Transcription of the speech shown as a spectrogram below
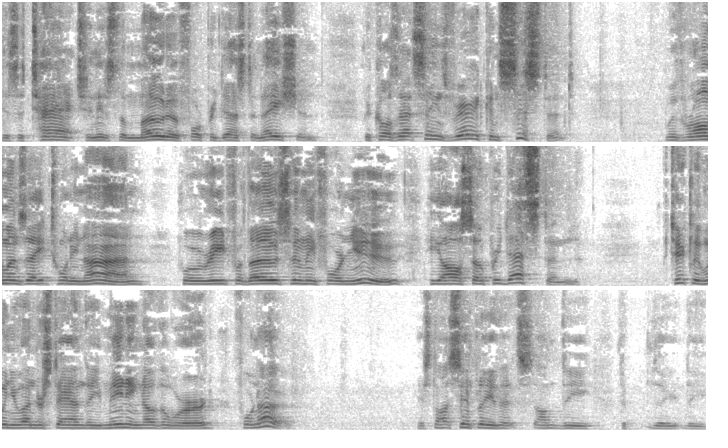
is attached and is the motive for predestination because that seems very consistent with Romans 8:29 where we read for those whom he foreknew he also predestined particularly when you understand the meaning of the word foreknow. It's not simply that um, the, the, the, the,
